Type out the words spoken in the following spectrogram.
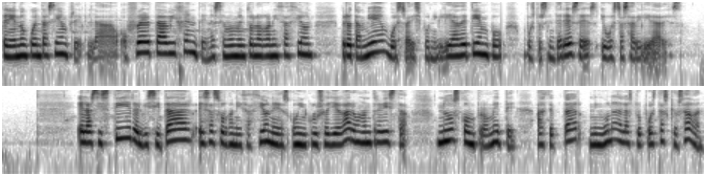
teniendo en cuenta siempre la oferta vigente en ese momento en la organización, pero también vuestra disponibilidad de tiempo, vuestros intereses y vuestras habilidades. El asistir, el visitar esas organizaciones o incluso llegar a una entrevista no os compromete a aceptar ninguna de las propuestas que os hagan.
